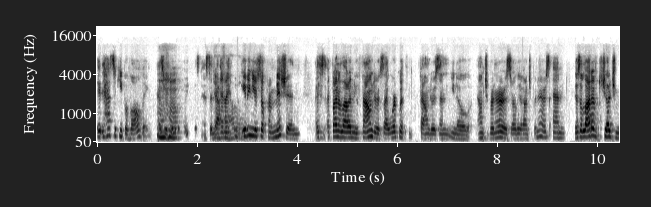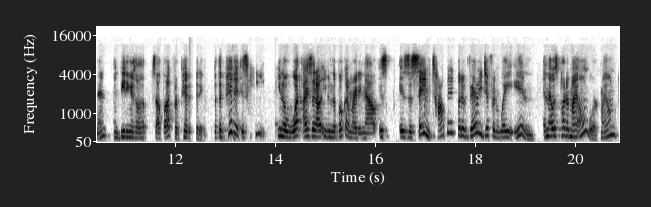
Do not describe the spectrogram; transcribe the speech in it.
it has to keep evolving as mm-hmm. you're business. And, and I think giving yourself permission I, I, find a lot of new founders. I work with founders and you know entrepreneurs, early entrepreneurs, and there's a lot of judgment and beating yourself up for pivoting. But the pivot is key. You know what I said out even the book I'm writing now is is the same topic but a very different way in, and that was part of my own work, my own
